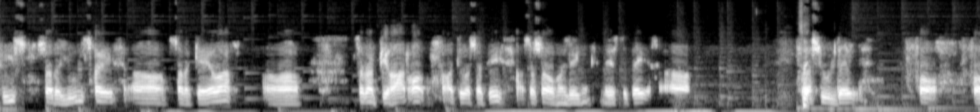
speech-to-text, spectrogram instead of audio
quiz, så er der juletræ, og så er der gaver, og så er der en piratrom, og det var så det, og så sover man længe næste dag, og Så- første juledag for, for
